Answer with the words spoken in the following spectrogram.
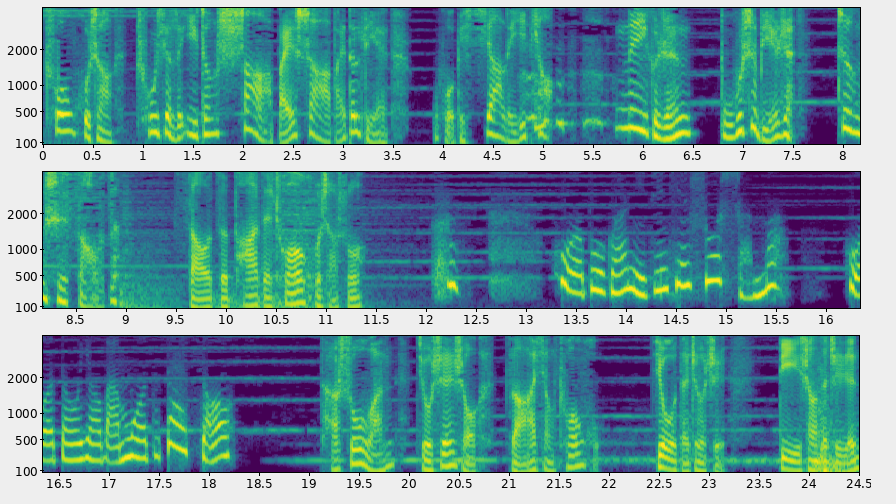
窗户上出现了一张煞白煞白的脸，我被吓了一跳。那个人不是别人，正是嫂子。嫂子趴在窗户上说：“哼，我不管你今天说什么，我都要把墨子带走。”他说完就伸手砸向窗户。就在这时，地上的纸人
